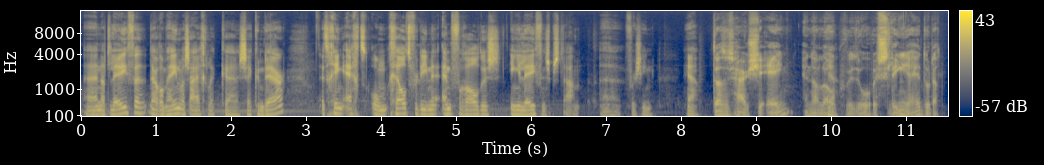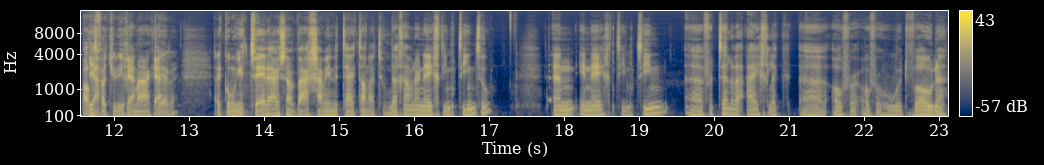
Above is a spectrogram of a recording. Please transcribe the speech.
En dat leven daaromheen was eigenlijk uh, secundair. Het ging echt om geld verdienen en vooral dus in je levensbestaan uh, voorzien. Ja. Dat is huisje 1 en dan lopen ja. we door. We slingeren hè, door dat pad ja. wat jullie gemaakt hebben. En dan kom ik in 2000. Waar gaan we in de tijd dan naartoe? Dan gaan we naar 1910 toe. En in 1910 uh, vertellen we eigenlijk over, over hoe het wonen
